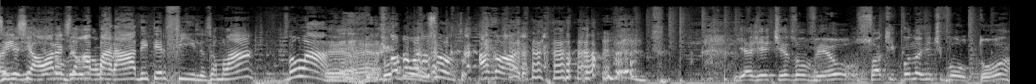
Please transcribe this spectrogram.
Gente, é a hora de dar uma dar uma- parada e ter filhos. Vamos lá? Vamos lá. Todo mundo junto, agora. E a gente resolveu, só que quando a gente voltou,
